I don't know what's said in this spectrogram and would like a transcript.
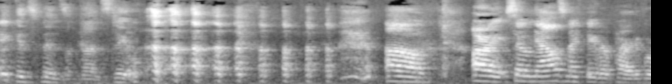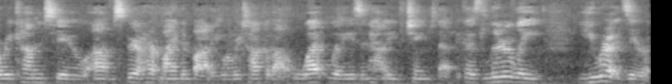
it can spin sometimes too. um, all right, so now's my favorite part of where we come to um, spirit, heart, mind, and body, where we talk about what ways and how you've changed that. Because literally, you were at zero.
